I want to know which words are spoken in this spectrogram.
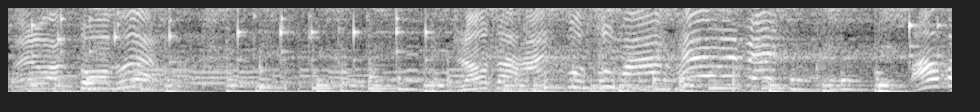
ไประวังตัวเพื่อน เราทหารกุสุมาแพ้ไม่เป็นเอาไป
